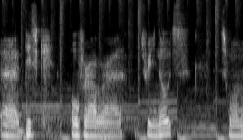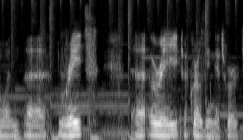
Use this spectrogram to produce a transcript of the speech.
uh, disk over our uh, three nodes. It's one one uh, RAID uh, array across the network.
